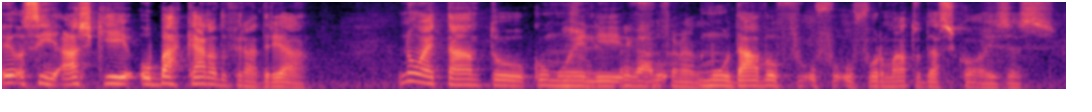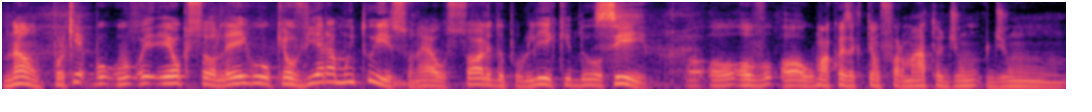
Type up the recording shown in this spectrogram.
Eu, assim, acho que o bacana do Fernando Adrià não é tanto como ele Obrigado, mudava o, o o formato das coisas. Não, porque o- o- eu que sou leigo, o que eu vi era muito isso, né? O sólido pro líquido, Sim, ou, ou- ou alguma coisa que tem um formato de um, de um,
